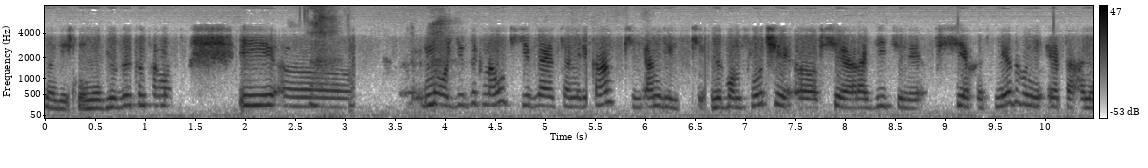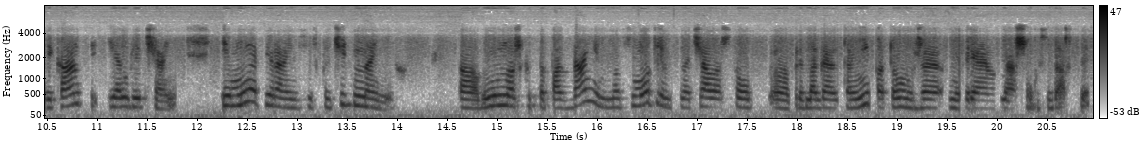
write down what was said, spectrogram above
Надеюсь, мне не убьют за эту информацию. И, э, но язык науки является американский и английский. В любом случае, э, все родители всех исследований – это американцы и англичане. И мы опираемся исключительно на них. Э, немножко с опозданием, но смотрим сначала, что э, предлагают они, потом уже внедряем в нашем государстве.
